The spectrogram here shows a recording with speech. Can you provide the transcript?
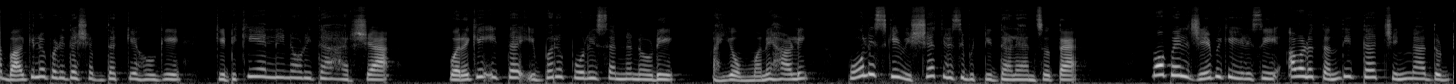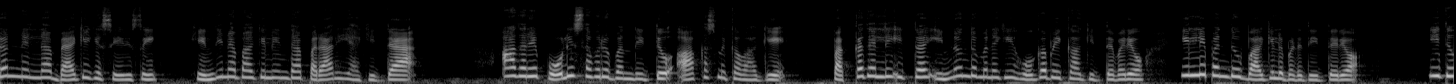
ಬಾಗಿಲು ಬಡಿದ ಶಬ್ದಕ್ಕೆ ಹೋಗಿ ಕಿಟಕಿಯಲ್ಲಿ ನೋಡಿದ ಹರ್ಷ. ಹೊರಗೆ ಇದ್ದ ಇಬ್ಬರು ಪೊಲೀಸನ್ನು ನೋಡಿ, ಅಯ್ಯೋ ಮನೆ ಹಾಳಿ ಪೊಲೀಸ್ಗೆ ವಿಷಯ ತಿಳಿಸಿಬಿಟ್ಟಿದ್ದಾಳೆ ಅನ್ಸುತ್ತೆ. ಮೊಬೈಲ್ ಜೇಬಿಗೆ ಇಳಿಸಿ, ಅವಳು ತಂದಿದ್ದ ಚಿನ್ನ ದುಡ್ಡನ್ನೆಲ್ಲ ಬ್ಯಾಗಿಗೆ ಸೇರಿಸಿ ಹಿಂದಿನ ಬಾಗಿಲಿಂದ ಪರಾರಿಯಾಗಿದ್ದ. ಆದರೆ ಪೊಲೀಸ್ ಅವರು ಬಂದಿದ್ದು ಆಕಸ್ಮಿಕವಾಗಿ. ಪಕ್ಕದಲ್ಲಿ ಇದ್ದ ಇನ್ನೊಂದು ಮನೆಗೆ ಹೋಗಬೇಕಾಗಿದ್ದವರು, ಇಲ್ಲಿ ಬಂದು ಬಾಗಿಲು ಬಡಿದಿದ್ದರು, ಇದು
